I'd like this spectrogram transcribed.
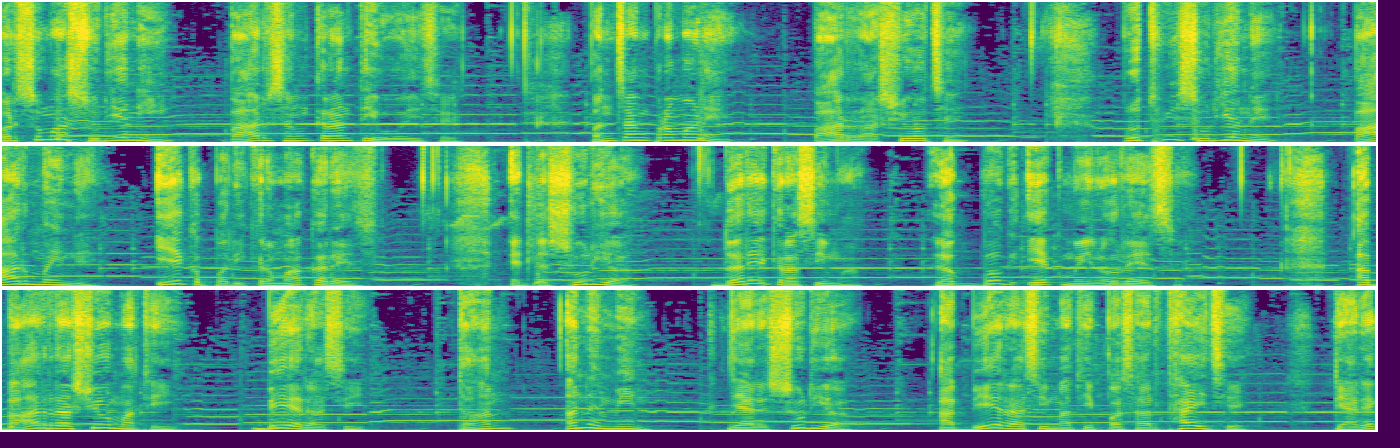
વર્ષમાં સૂર્યની બાર સંક્રાંતિ હોય છે. પંચાંગ પ્રમાણે બાર રાશિઓ છે. પૃથ્વી સૂર્યને બાર મહિને એક પરિક્રમા કરે છે. એટલે સૂર્ય દરેક રાશિમાં લગભગ એક મહિનો રહે છે. આ બાર રાશિઓમાંથી બે રાશિ ધન અને મીન જ્યારે સૂર્ય આ બે રાશિમાંથી પસાર થાય છે, ત્યારે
